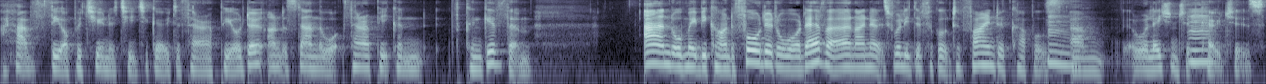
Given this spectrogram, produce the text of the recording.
have the opportunity to go to therapy or don't understand what therapy can can give them and or maybe can't afford it or whatever and i know it's really difficult to find a couples mm. um, relationship mm. coaches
